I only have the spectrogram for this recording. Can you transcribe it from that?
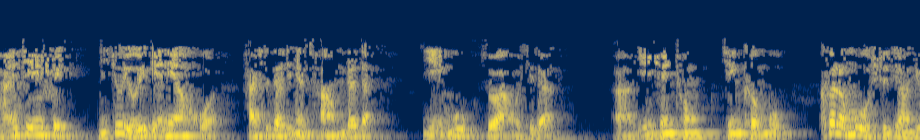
盘金水，你就有一点点火，还是在里面藏着的。引木是吧？我记得啊，寅申冲，金克木，克了木，实际上就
